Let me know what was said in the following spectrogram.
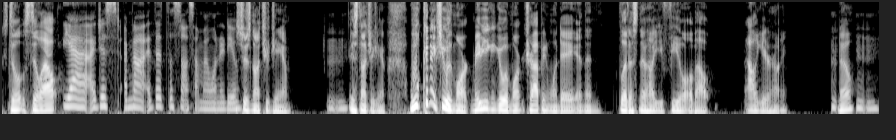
Still, still out. Yeah, I just I'm not that, that's not something I want to do. It's just not your jam. Mm-mm. It's not your jam. We'll connect you with Mark. Maybe you can go with Mark trapping one day and then let us know how you feel about alligator hunting. Mm- No? Mm-mm.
